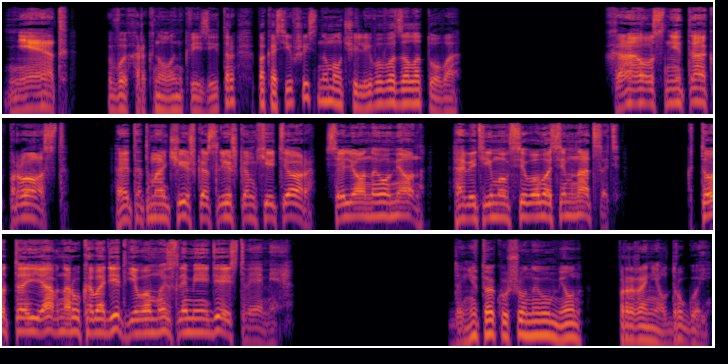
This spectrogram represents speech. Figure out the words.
«Нет», — выхаркнул инквизитор, покосившись на молчаливого Золотого. «Хаос не так прост. Этот мальчишка слишком хитер, силен и умен, а ведь ему всего восемнадцать. Кто-то явно руководит его мыслями и действиями». «Да не так уж он и умен», — проронил другой.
